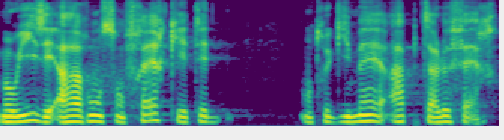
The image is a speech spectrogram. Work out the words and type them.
Moïse et Aaron, son frère, qui étaient, entre guillemets, aptes à le faire.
